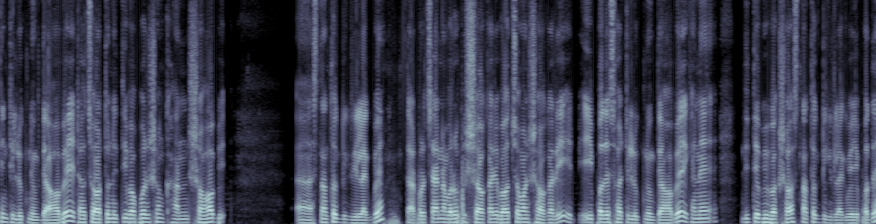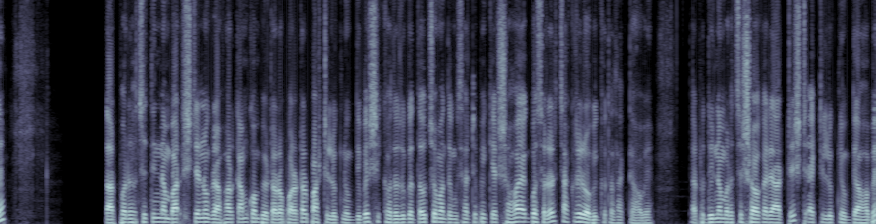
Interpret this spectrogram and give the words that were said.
তিনটি লোক নিয়োগ দেওয়া হবে। এটা হচ্ছে অর্থনীতি বা পরিসংখ্যান সহ স্নাতক ডিগ্রি লাগবে। তারপর চার নাম্বার অফিস সহকারী বা উচ্চমান সহকারী এই পদে ছয়টি লোক নিয়োগ দেওয়া হবে। এখানে দ্বিতীয় বিভাগ সহ স্নাতক ডিগ্রি লাগবে এই পদে। তারপরে হচ্ছে তিন number, stenographer, cum computer operator, পাঁচটি লোক নিয়োগ দিবে। শিক্ষাগত যোগ্যতা, উচ্চ মাধ্যমিক সার্টিফিকেট সহ এক বছরের চাকরির অভিজ্ঞতা থাকতে হবে। তারপর দুই নম্বর হচ্ছে সহকারী আর্টিস্ট, একটি লোক নিয়োগ দেওয়া হবে।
